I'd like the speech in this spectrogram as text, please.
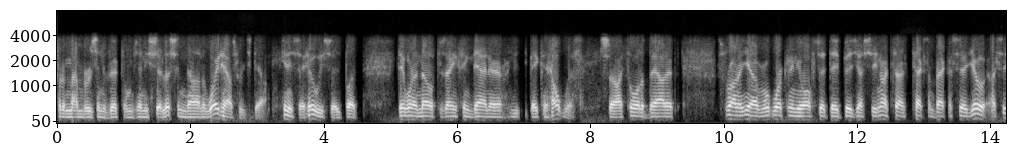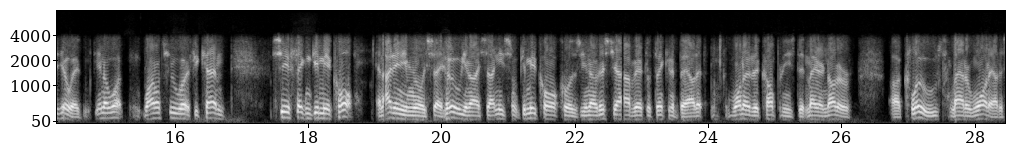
for the members and the victims. And he said, "Listen, uh, the White House reached out. He didn't say who. He said, but they want to know if there's anything down there they can help with." So I thought about it running, you know, working in the office that day, busy. I said, you know, I t- text him back. I said, yo, I said, yo, Ed, you know what? Why don't you, uh, if you can, see if they can give me a call. And I didn't even really say who. You know, I said I need some. Give me a call because you know this job. After thinking about it, one of the companies that may or another uh, closed, Ladder One out of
